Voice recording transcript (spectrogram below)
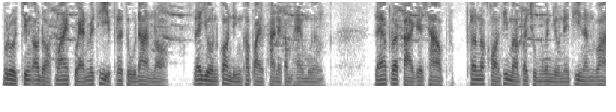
บุรุษจึงเอาดอกไม้แขวนไว้ที่ประตูด้านนอก และโยนก้อนดินเข้าไปภายในกำแพงเมือง แล้วประกาศแก่ชาวพระนครที่มาประชุมกันอยู่ในที่นั้นว่า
